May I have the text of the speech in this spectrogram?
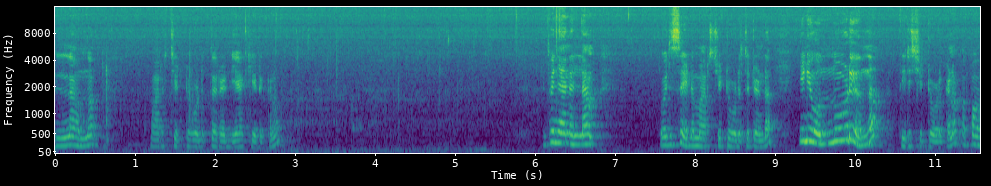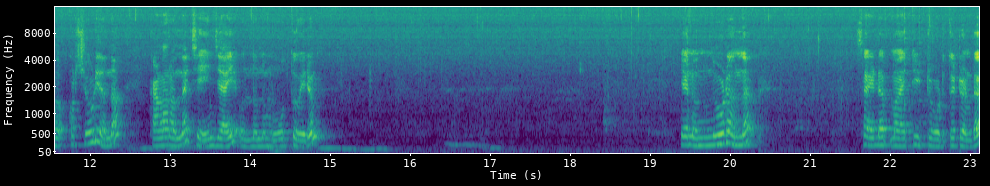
എല്ലാം ഒന്ന് മറിച്ചിട്ട് കൊടുത്ത് റെഡിയാക്കി എടുക്കണം. ഇപ്പം ഞാനെല്ലാം ഒരു സൈഡ് മറിച്ചിട്ട് കൊടുത്തിട്ടുണ്ട്. ഇനി ഒന്നുകൂടി ഒന്ന് തിരിച്ചിട്ട് കൊടുക്കണം. അപ്പോൾ കുറച്ചുകൂടി ഒന്ന് കളറൊന്ന് ചേഞ്ചായി ഒന്നൊന്ന് മൂത്ത് വരും. ഞാൻ ഒന്നുകൂടെ ഒന്ന് സൈഡ് മാറ്റിയിട്ട് കൊടുത്തിട്ടുണ്ട്.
